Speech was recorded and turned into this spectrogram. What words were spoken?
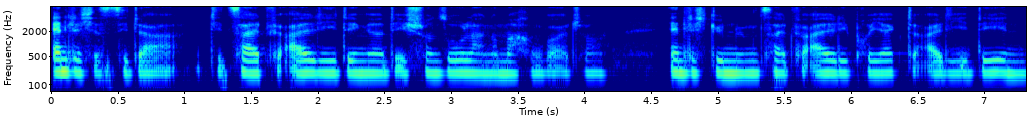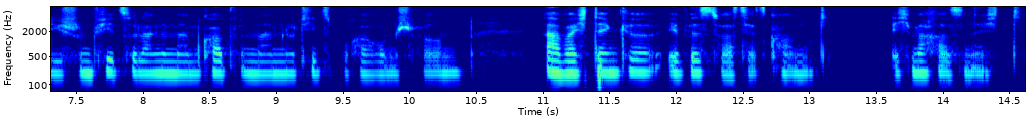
Endlich ist sie da, die Zeit für all die Dinge, die ich schon so lange machen wollte. Endlich genügend Zeit für all die Projekte, all die Ideen, die schon viel zu lange in meinem Kopf in meinem Notizbuch herumschwirren. Aber ich denke, ihr wisst, was jetzt kommt ich mache es nicht.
